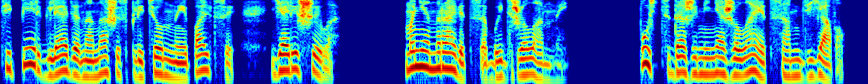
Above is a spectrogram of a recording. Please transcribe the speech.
Теперь, глядя на наши сплетенные пальцы, я решила. Мне нравится быть желанной. Пусть даже меня желает сам дьявол.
